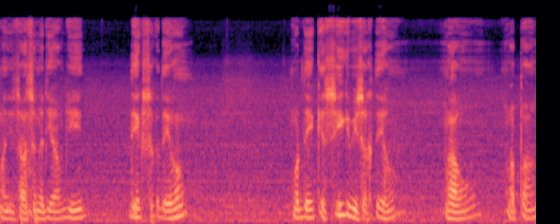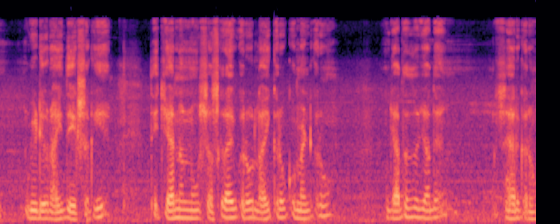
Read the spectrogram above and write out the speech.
हाँ जी साथ संगत जी आप जी देख सकते हो ਔਰ ਦੇਖ ਕੇ ਸਿੱਖ ਵੀ ਸਕਦੇ ਹੋ। ਆਓ ਆਪਾਂ ਵੀਡੀਓ ਰਾਹੀਂ ਦੇਖ ਸਕੀਏ ਤੇ ਚੈਨਲ ਨੂੰ ਸਬਸਕ੍ਰਾਈਬ ਕਰੋ ਲਾਈਕ ਕਰੋ ਕਮੈਂਟ ਕਰੋ। ਜ਼ਿਆਦਾ ਤੋਂ ਜ਼ਿਆਦਾ ਸ਼ੇਅਰ ਕਰੋ।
